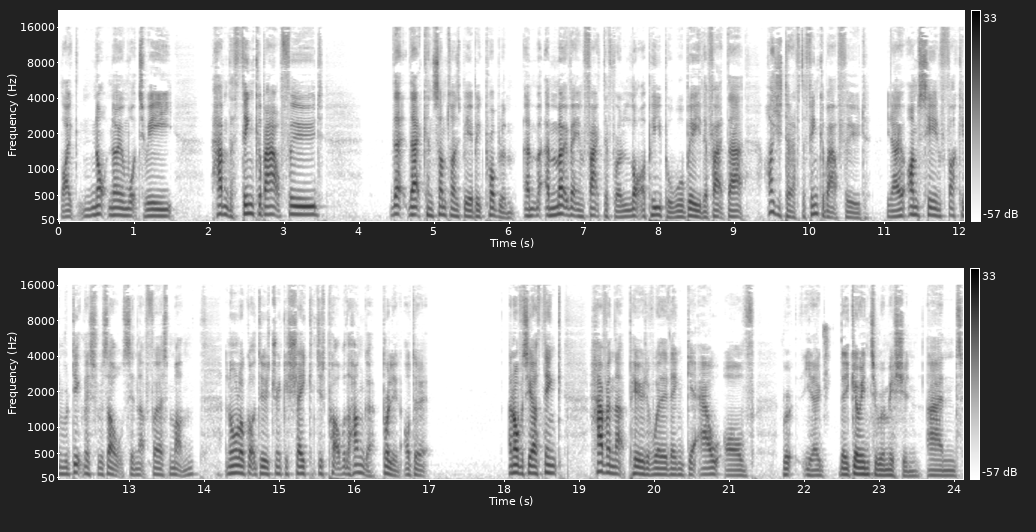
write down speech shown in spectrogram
Like not knowing what to eat, having to think about food. That that can sometimes be a big problem. A, a motivating factor for a lot of people will be the fact that I just don't have to think about food. You know, I'm seeing fucking ridiculous results in that first month, and all I've got to do is drink a shake and just put up with the hunger. Brilliant, I'll do it. And obviously, I think having that period of where they then get out of, you know, they go into remission, and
